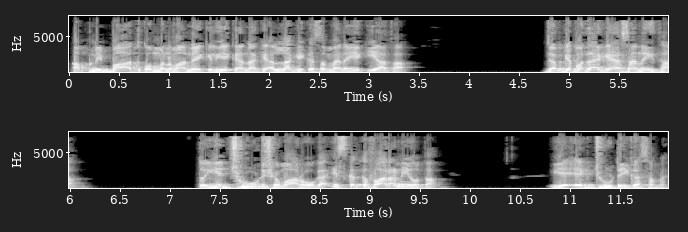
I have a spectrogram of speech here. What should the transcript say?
اپنی بات کو منوانے کے لیے کہنا کہ اللہ کی قسم میں نے یہ کیا تھا۔ جبکہ پتا ہے کہ ایسا نہیں تھا۔ تو یہ جھوٹ شمار ہوگا، اس کا کفارہ نہیں ہوتا۔ یہ ایک جھوٹی قسم ہے۔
